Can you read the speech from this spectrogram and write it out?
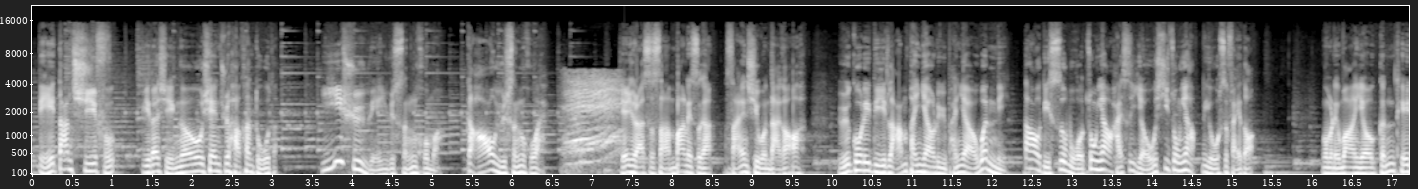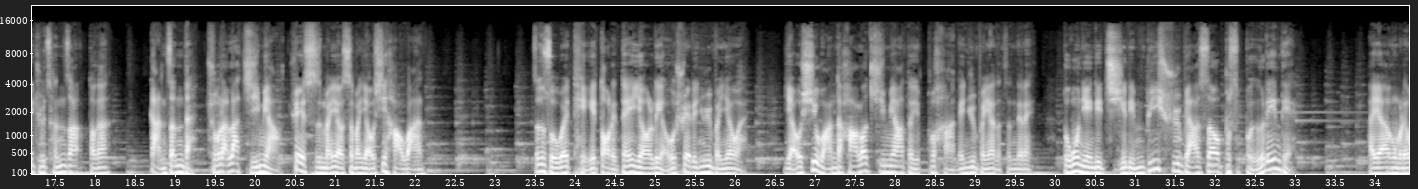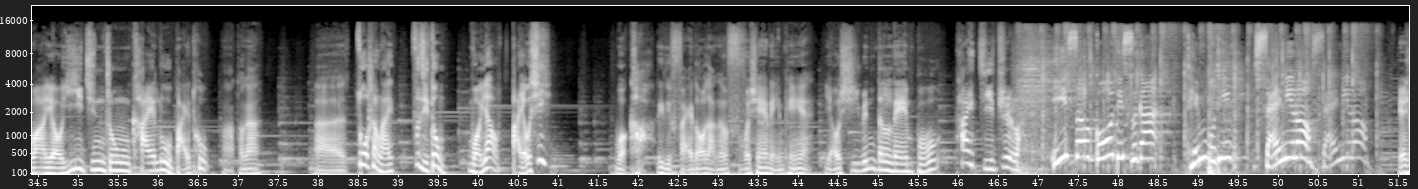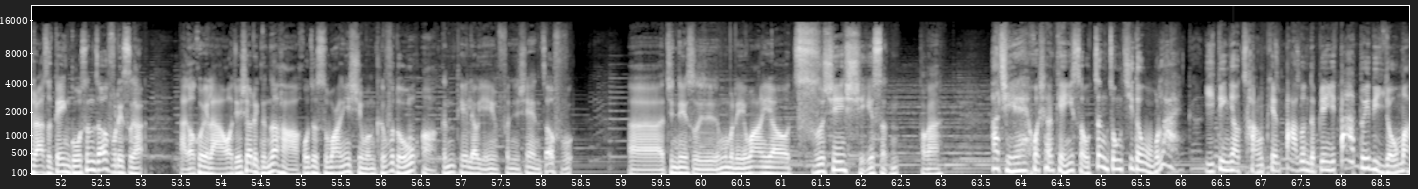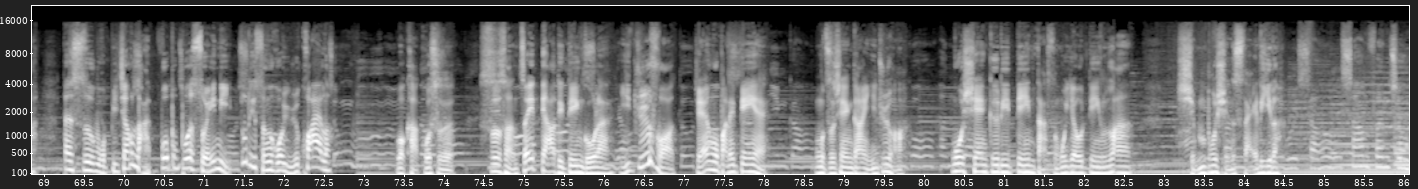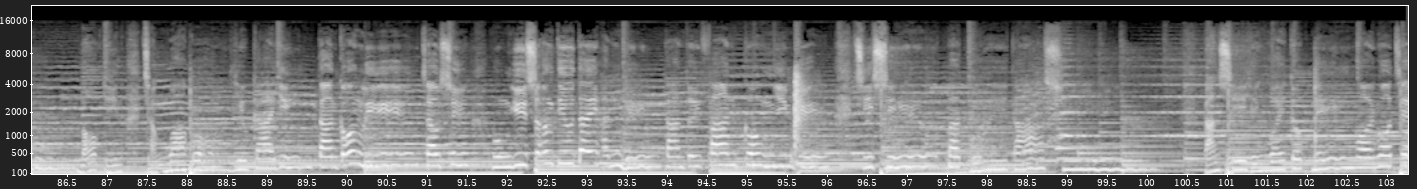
跌宕起伏，比那些偶像剧好看多了。艺术源于生活嘛，高于生活啊。接下来是上班的时间，上一期问大家啊，如果你的男朋友女朋友问你到底是我重要还是游戏重要，你何是回答？我们的网友跟帖局村长，他讲，讲真的，除了那几秒，确实没有什么游戏好玩。正所谓铁打的队友，流水的女朋友啊！游戏玩得好，那几秒都不喊的女朋友了，真的嘞。多年的麒麟臂鼠标手不是白练的。还有我们的网友易经中开路白兔啊，他讲，呃，坐上来自己动，我要打游戏。我靠，你的回答让人浮想联翩啊！游戏运动两不。太机智了！一首歌的时间，听不听，随你了，随你了。接下来是点歌送祝福的时间，大家可以来我介绍的公众号或者是网易新闻客户端啊，跟帖留言分享祝福。呃，今天是我们的网友痴心邪神，懂吗？阿杰，我想点一首郑中基的《无赖》，一定要长篇大论的编一大堆理由嘛？但是我比较懒，播不播随你，祝你生活愉快了。我靠，故事。史上最屌的点歌啦，一句话就让我帮你点。我只想讲一句啊，我想给你点，但是我有点懒。行不行？随你了。回首三分钟，诺言曾话过要戒烟，但讲了就算。梦雨想掉低很远，但对返工厌倦，至少不会打算。但是仍唯独你爱我这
